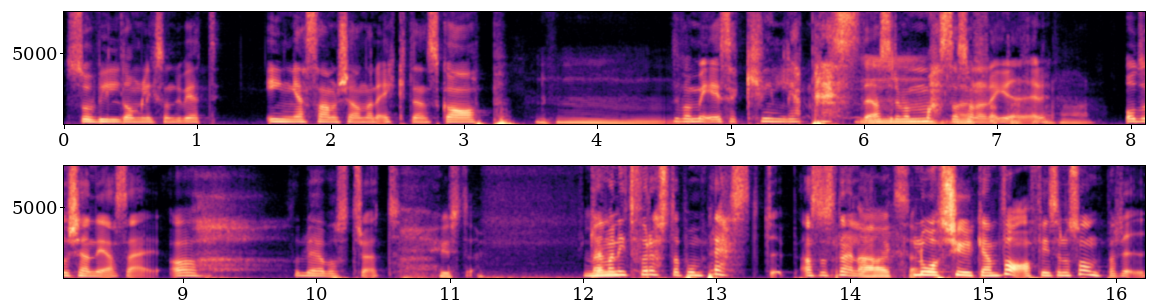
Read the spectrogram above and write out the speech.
så vill de liksom, du vet, inga samkönade äktenskap. Mhm. Det var mer så här, kvinnliga präster, alltså det var Mm, massa ja, jag sådana grejer. fattar, fattar. Och då kände jag så här, åh, Då blir jag bara så trött. Just det. Kan man inte få rösta på en präst typ? Alltså snälla, Ja, låt kyrkan vara. Finns det något sånt parti?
